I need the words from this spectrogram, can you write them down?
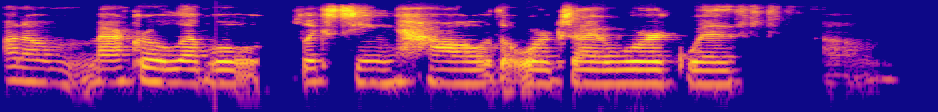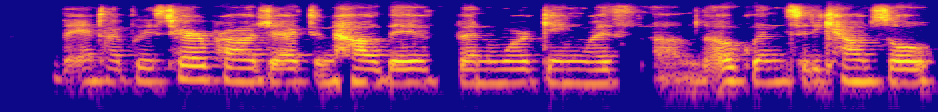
on a macro level, like seeing how the orgs I work with, um, the Anti Police Terror Project, and how they've been working with um, the Oakland City Council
